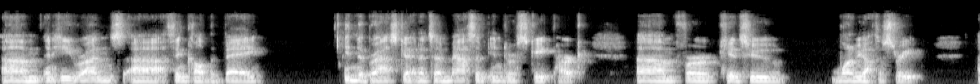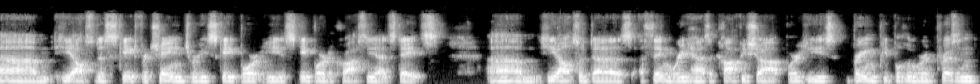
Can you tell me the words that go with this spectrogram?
um, and he runs uh, a thing called the Bay, in Nebraska, and it's a massive indoor skate park um, for kids who want to be off the street. Um, he also does skate for change, where he skateboard he skateboarded across the United States. Um, he also does a thing where he has a coffee shop where he's bringing people who are in prison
